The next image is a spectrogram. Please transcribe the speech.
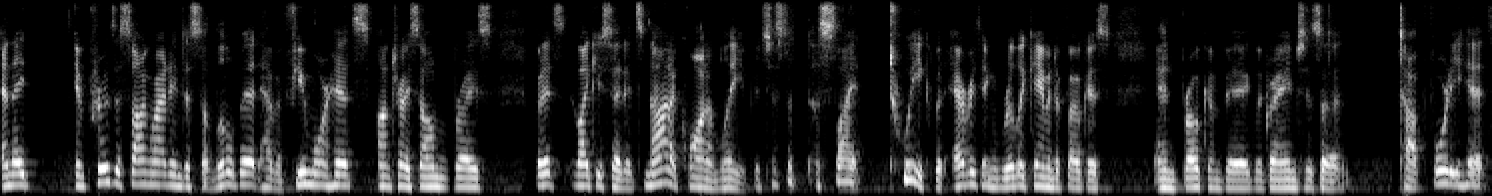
And they improve the songwriting just a little bit, have a few more hits on Tres Hombres. But it's like you said, it's not a quantum leap. It's just a, a slight tweak, but everything really came into focus and broken big. LaGrange is a top 40 hit,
